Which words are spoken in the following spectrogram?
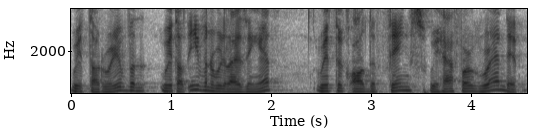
without even, without even realizing it, we took all the things we have for granted.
